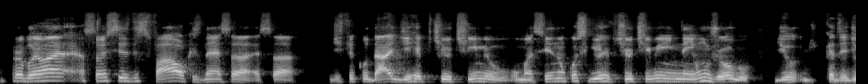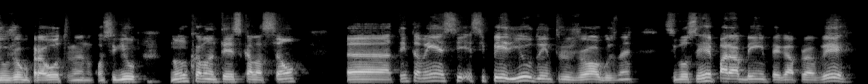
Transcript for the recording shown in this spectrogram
o problema é, são esses desfalques, né? Essa, essa dificuldade de repetir o time. O, Mancini não conseguiu repetir o time em nenhum jogo, de, de quer dizer, de um jogo para outro, né? Não conseguiu nunca manter a escalação. Uh, tem também esse, esse período entre os jogos, né? Se você reparar bem e pegar para ver,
